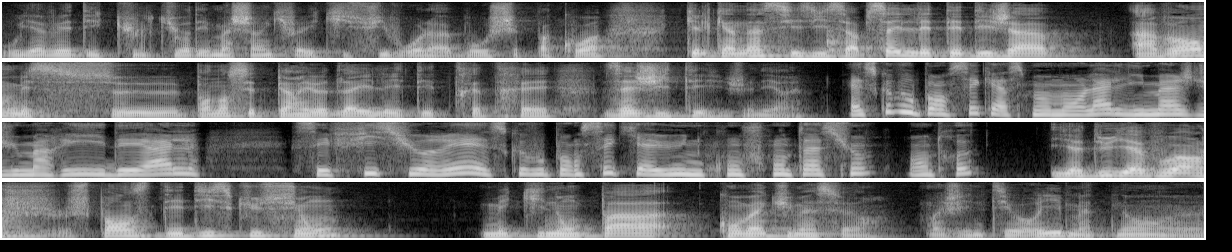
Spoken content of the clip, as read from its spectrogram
où il y avait des cultures, des machins qu'il fallait qu'il suive au labo, je sais pas quoi. Quelqu'un d'insaisissable. Ça, il l'était déjà avant, mais ce, pendant cette période-là, il a été très, très agité, je dirais. Est-ce que vous pensez qu'à ce moment-là, l'image du mari idéal s'est fissurée? Est-ce que vous pensez qu'il y a eu une confrontation entre eux? Il y a dû y avoir, je pense, des discussions, mais qui n'ont pas convaincu ma sœur. Moi, j'ai une théorie, maintenant, euh,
